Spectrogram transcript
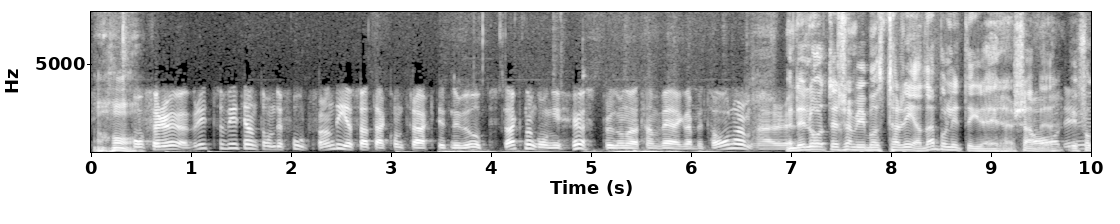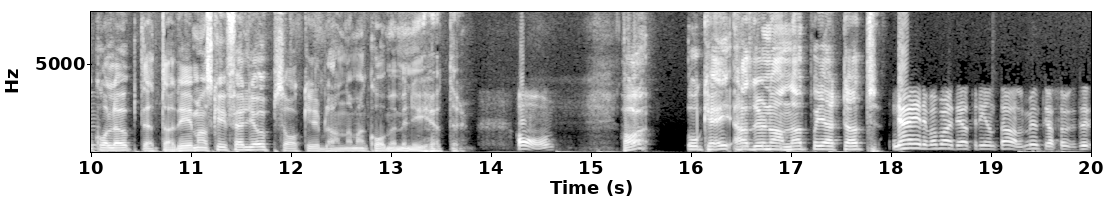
Jaha. Och för övrigt så vet jag inte om det fortfarande är så att det här kontraktet nu är uppsagt någon gång i höst på grund av att han vägrar betala de här. Men det låter som vi måste ta reda på lite grejer här, Shabbe. Ja, det- Vi får kolla upp detta. Det är, man ska ju följa upp saker ibland när man kommer med nyheter. Ja. Ja, okej. Hade du något annat på hjärtat? Nej, det var bara det att rent allmänt, alltså, det,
